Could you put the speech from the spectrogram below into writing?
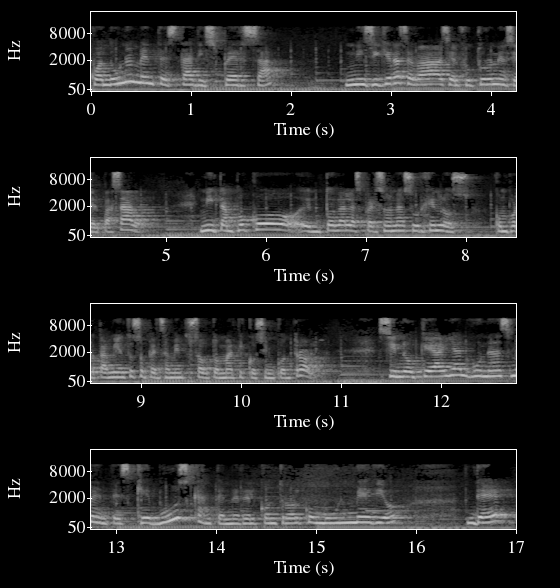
Cuando una mente está dispersa, ni siquiera se va hacia el futuro ni hacia el pasado, ni tampoco en todas las personas surgen los comportamientos o pensamientos automáticos sin control, sino que hay algunas mentes que buscan tener el control como un medio de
